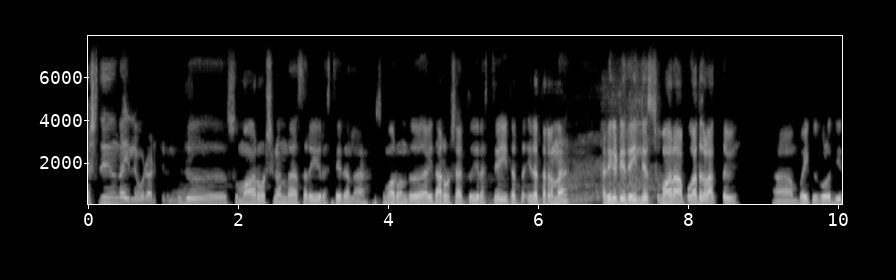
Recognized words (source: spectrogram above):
ಎಷ್ಟು ದಿನದಿಂದ ಇಲ್ಲಿ ಓಡಾಡ್ತೀರಿ ನೀವು ಇದು ಸುಮಾರು ವರ್ಷಗಳಿಂದ ಸರ್ ಈ ರಸ್ತೆ ಇದೆಲ್ಲ ಸುಮಾರು ಒಂದು ಐದಾರು ವರ್ಷ ಆಯ್ತು. ಈ ರಸ್ತೆ ಇದ ಇದೇ ತರನ ಹದಗೆಟ್ಟಿದೆ. ಇಲ್ಲಿ ಸುಮಾರು ಅಪಘಾತಗಳಾಗ್ತವೆ ಬೈಕ್ಗಳು ಈ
